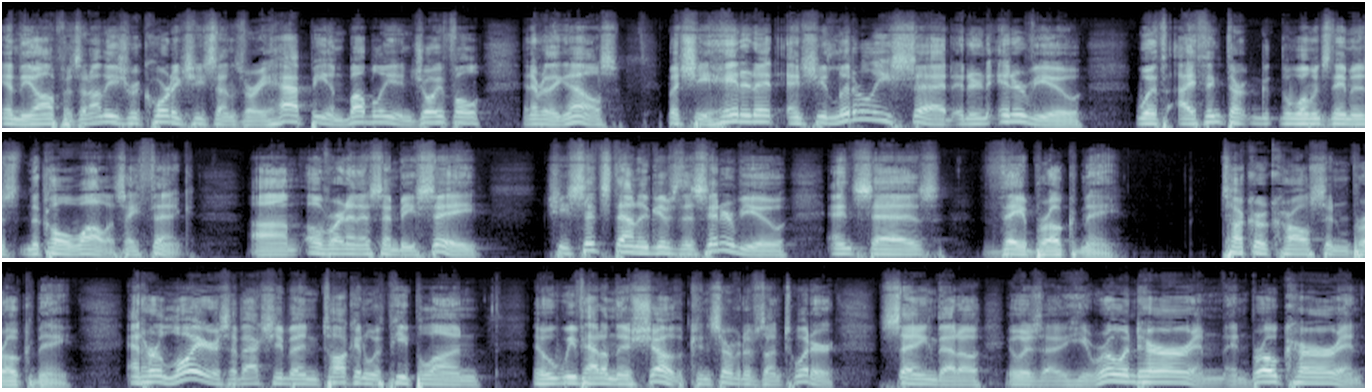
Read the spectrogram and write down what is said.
in the office. And on these recordings, she sounds very happy and bubbly and joyful and everything else. But she hated it. And she literally said in an interview with, I think the, woman's name is Nicolle Wallace, I think, um, over at MSNBC, she sits down and gives this interview and says, They broke me. Tucker Carlson broke me. And her lawyers have actually been talking with people on who we've had on this show, the conservatives on Twitter, saying that oh, it was uh, he ruined her and, and broke her and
